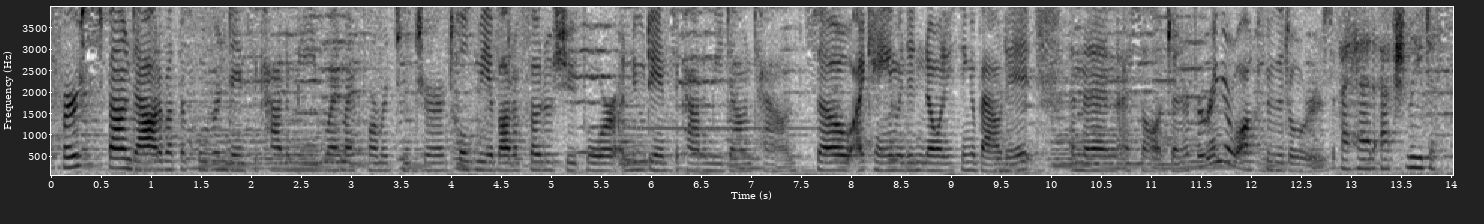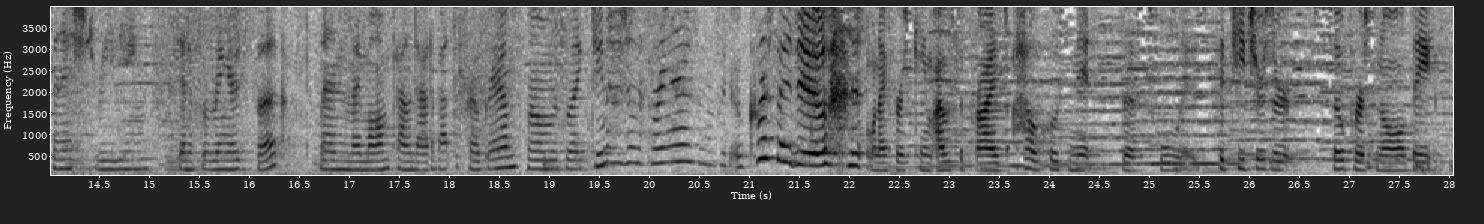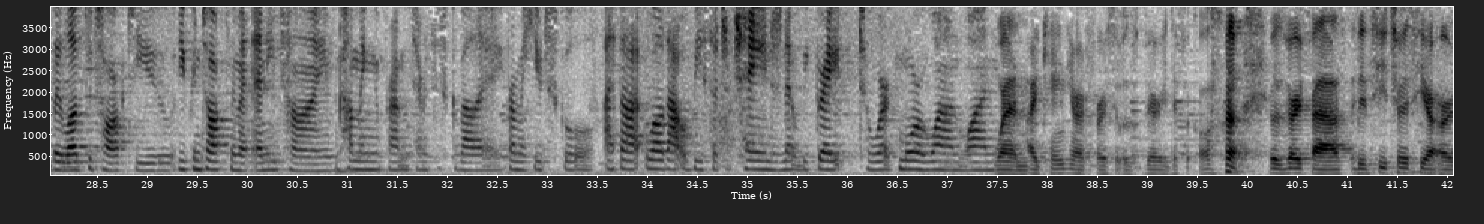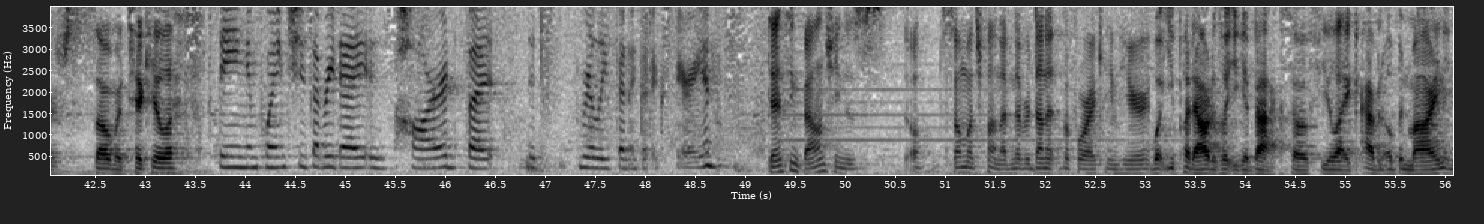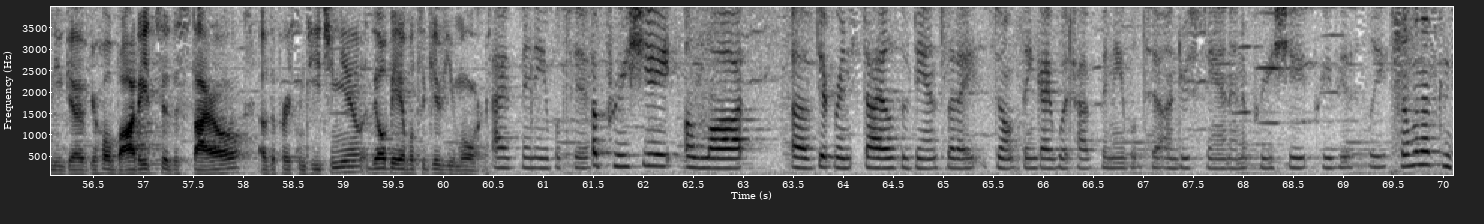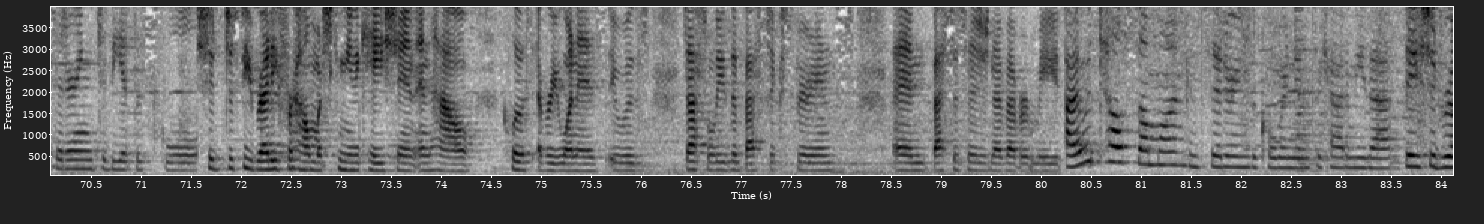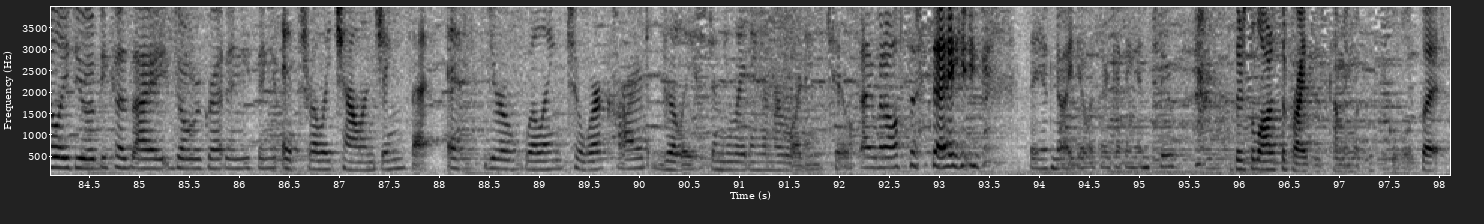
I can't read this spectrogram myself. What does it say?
first found out about the Colburn Dance Academy when my former teacher told me about a photo shoot for a new dance academy downtown. So I came and didn't know anything about it, and then I saw Jenifer Ringer walk through the doors. I had actually just finished reading Jenifer Ringer's book when my mom found out about the program. Mom was like, Do you know who Jenifer Ringer is? And I was like, Of course I do. when I first came, I was surprised how close knit the school is. The teachers are so personal, they, they love to talk to you. You can talk to them at any time. Coming from San Francisco Ballet, from a huge school, I thought, well, that would be such a change and it would be great to work more one on one. When I came here at first, it was very difficult. it was very fast. The teachers here are so meticulous. Being in pointe shoes every day is hard, but it's really been a good experience. Dancing Balanchine is oh, so much fun. I've never done it before I came here. What you put out is what you get back. So if you like have an open mind and you give your whole body to the style of the person teaching you, they'll be able to give you more. I've been able to appreciate a lot of different styles of dance that I don't think I would have been able to understand and appreciate previously. Someone that's considering to be at this school should just be ready for how much communication and how close everyone is. It was definitely the best experience and best decision I've ever made. I would tell someone considering the Colburn Dance Academy that they should really do it because I don't regret anything. It's really challenging, but if you're willing to work hard, really stimulating and rewarding too. I would also say they have no idea what they're getting into. There's a lot of surprises coming with the school, but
